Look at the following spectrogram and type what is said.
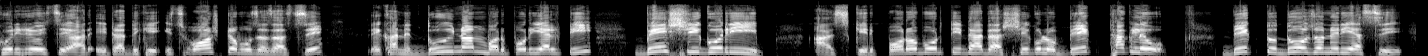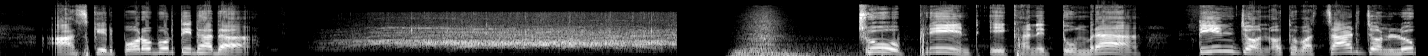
ঘড়ি রয়েছে আর এটা দেখে স্পষ্ট বোঝা যাচ্ছে এখানে দুই নম্বর পরিয়ালটি বেশি গরিব। আজকের পরবর্তী দাদা সেগুলো বেগ থাকলেও বেগ তো দুজনেরই আছে। আজকের পরবর্তী দাদা সো ফ্রেন্ড এখানে তোমরা তিনজন অথবা চারজন লোক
